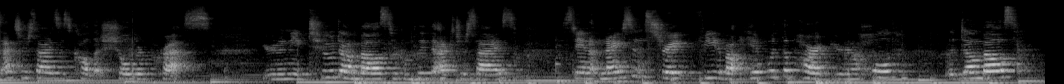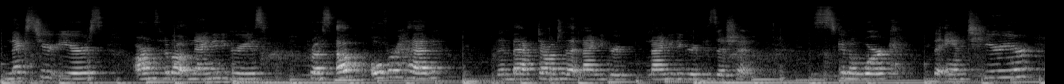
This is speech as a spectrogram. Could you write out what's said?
exercise is called a shoulder press. You're gonna need two dumbbells to complete the exercise. Stand up nice and straight, feet about hip width apart. You're gonna hold the dumbbells next to your ears, arms at about 90 degrees. Press up overhead, then back down to that 90 degree, 90 degree position. This is gonna work the anterior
